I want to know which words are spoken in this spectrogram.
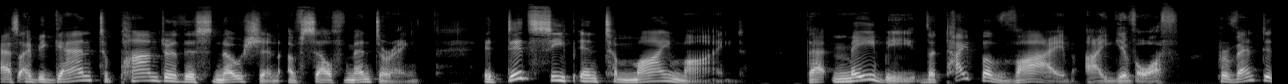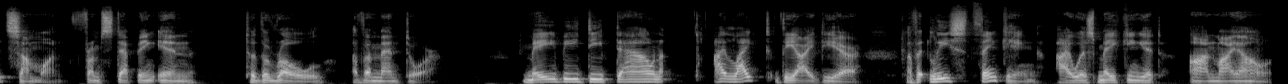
As I began to ponder this notion of self mentoring, it did seep into my mind that maybe the type of vibe I give off prevented someone from stepping in to the role of a mentor. Maybe deep down, I liked the idea of at least thinking I was making it on my own.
